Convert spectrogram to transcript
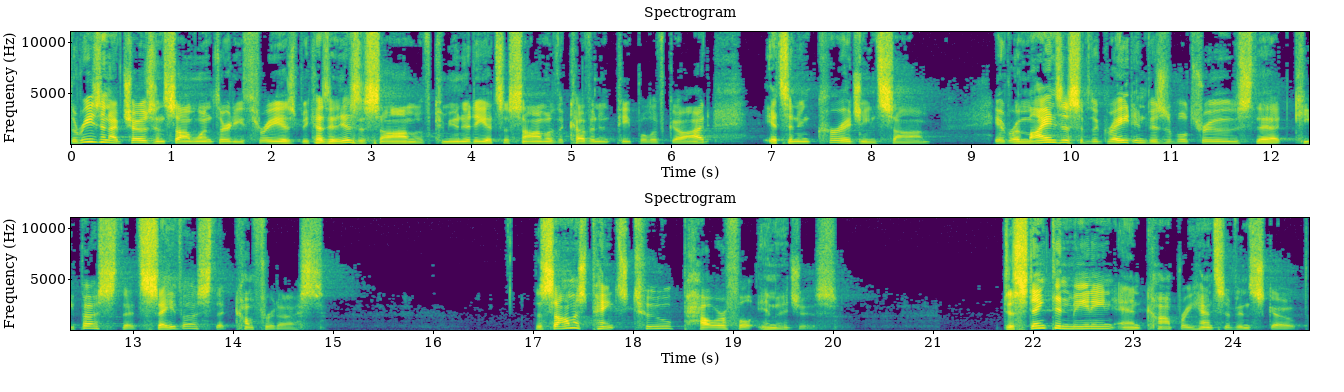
The reason I've chosen Psalm 133 is because it is a psalm of community, it's a psalm of the covenant people of God. It's an encouraging psalm. It reminds us of the great invisible truths that keep us, that save us, that comfort us. The psalmist paints two powerful images, distinct in meaning and comprehensive in scope.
